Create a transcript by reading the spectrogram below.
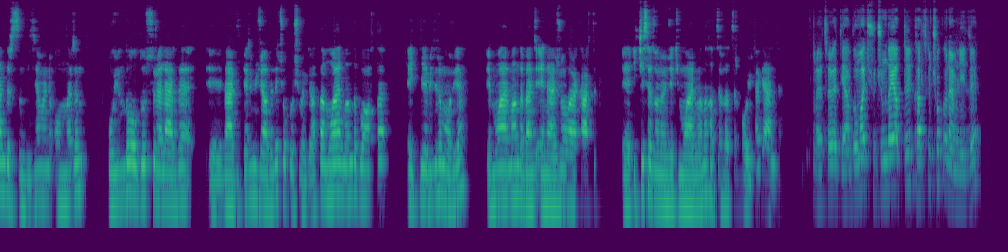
Anderson diyeceğim. Hani onların oyunda olduğu sürelerde e, verdikleri mücadele çok hoşuma gidiyor. Hatta Moerman'ı da bu hafta ekleyebilirim oraya. E, Moerman da bence enerji olarak artık e, iki sezon önceki Moerman'ı hatırlatır boyuta geldi. Evet evet yani bu maç hücumda yaptığı katkı çok önemliydi.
